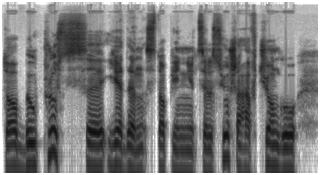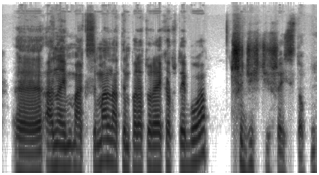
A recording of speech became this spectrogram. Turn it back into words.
to był plus 1 stopień Celsjusza, a w ciągu, e, a najmaksymalna temperatura, jaka tutaj była, 36 stopni.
